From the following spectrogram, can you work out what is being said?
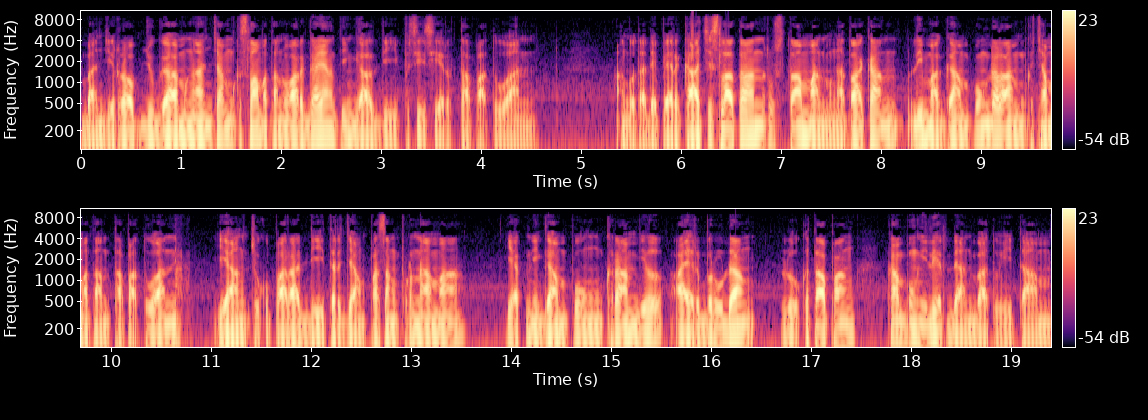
Banjir rob juga mengancam keselamatan warga yang tinggal di pesisir Tapak Tuan. Anggota DPRK Aceh Selatan, Rustaman, mengatakan lima gampung dalam kecamatan Tapak Tuan yang cukup parah diterjang pasang purnama, yakni Gampung Kerambil, Air Berudang, Luk Ketapang, Kampung Hilir, dan Batu Hitam.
